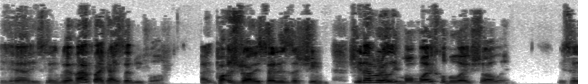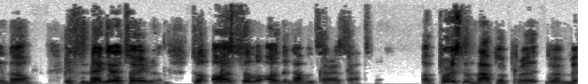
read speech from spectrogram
Yeah, he's saying, but not like I said before. Pashra, I said, is that she she never really moichel b'leif shalim. You say no. It's negative Torah. To also a person is not per- per-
